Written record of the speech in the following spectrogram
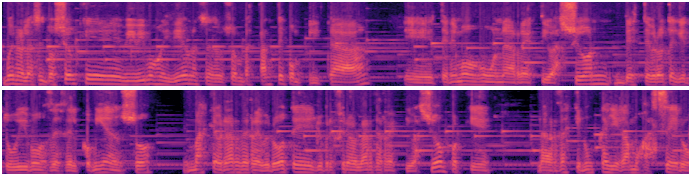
Bueno, la situación que vivimos hoy día es una situación bastante complicada. Eh, tenemos una reactivación de este brote que tuvimos desde el comienzo. Más que hablar de rebrote, yo prefiero hablar de reactivación porque la verdad es que nunca llegamos a cero.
